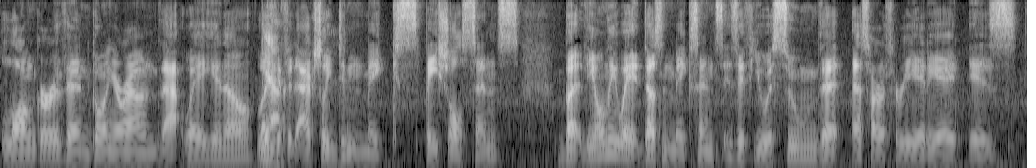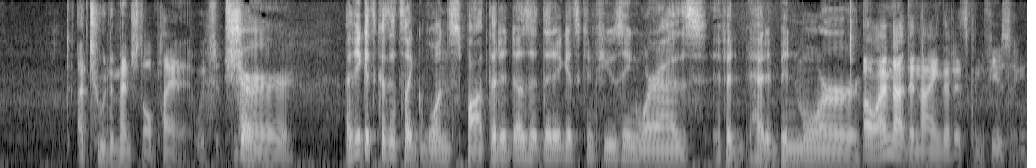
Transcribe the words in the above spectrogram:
longer than going around that way. You know, like Yeah. if it actually didn't make spatial sense. But the only way it doesn't make sense is if you assume that SR388 is a two-dimensional planet, which it's not. I think it's because it's like one spot that it does it that it gets confusing. Whereas if it had it been more, Oh, I'm not denying that it's confusing.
